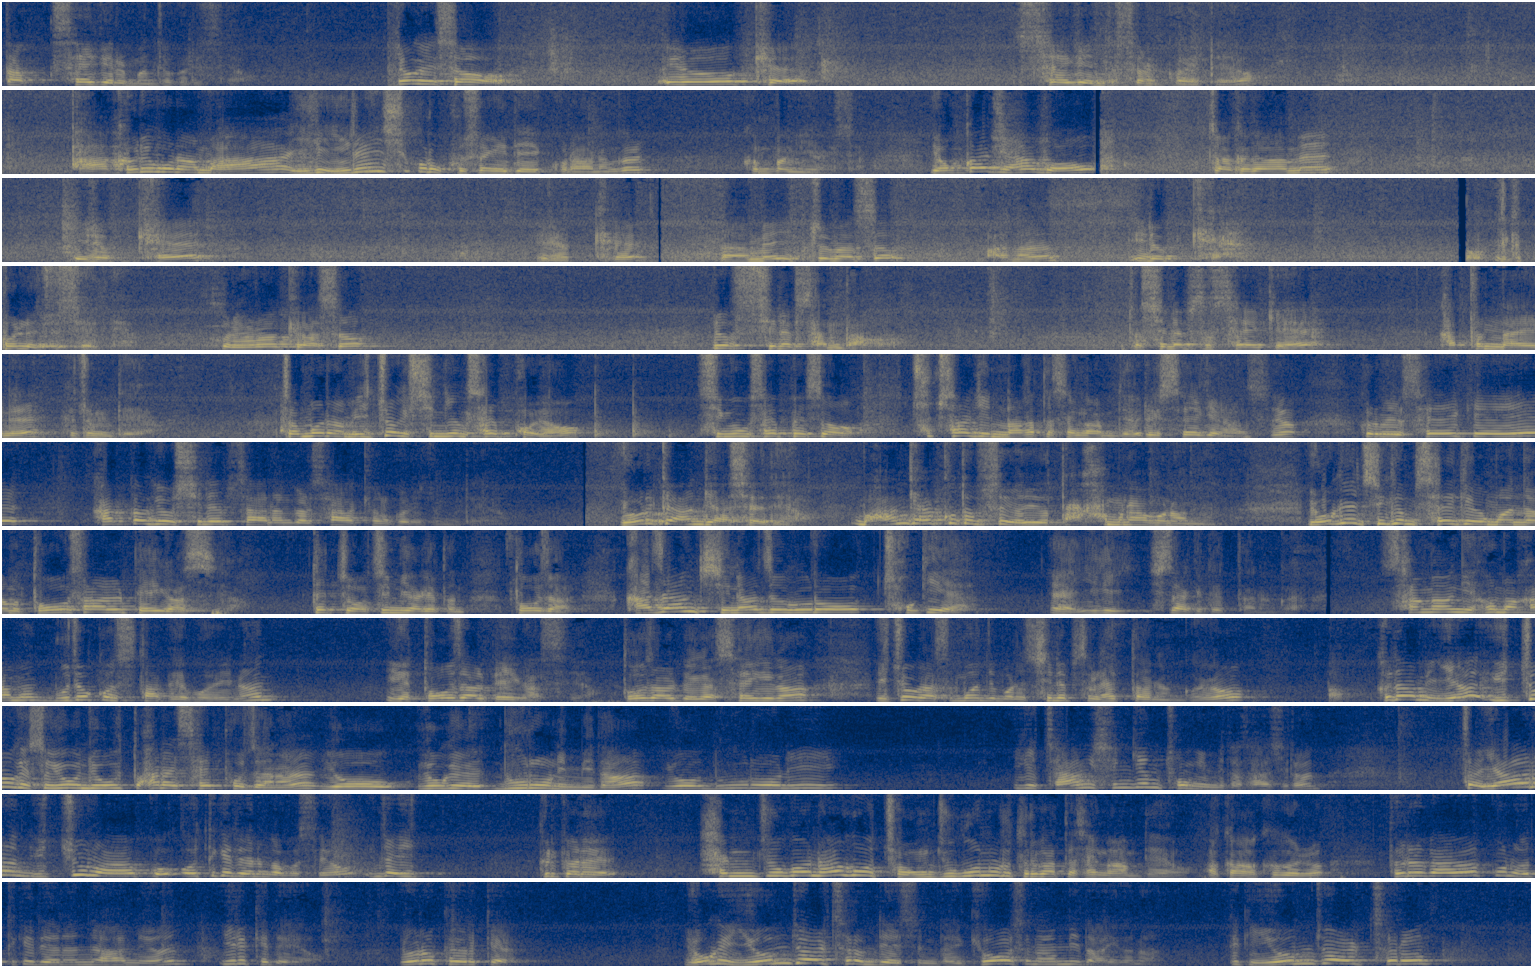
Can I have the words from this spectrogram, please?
딱 세 개를 먼저 그렸어요. 여기서 이렇게 세 개 이제 쓸 거야 돼요. 다 그리고 나면 아 이게 이런 식으로 구성이 되어 있구나 하는 걸 금방 이해했어요. 여기까지 하고 자 그 다음에 이렇게 이렇게 그 다음에 이쯤에서 하나는 이렇게 이렇게 벌려주셔야 돼요. 그리고 이렇게 와서 여기서 시냅스 한다고. 또 시냅스 3개 같은 라인에 해주면 돼요. 자, 뭐냐면 이쪽이 신경세포요. 신경세포에서 축사기 나갔다 생각하면 돼요. 이렇게 3개 나왔어요. 그러면 3개에 각각 요 시냅스 하는 걸 사각형을 그려주면 돼요. 요렇게 암기하셔야 돼요. 뭐 암기할 것도 없어요. 이거 딱 한번 하고 나면. 요게 지금 세 개가 뭐냐면 도살 베이가스요. 됐죠? 지금 이야기했던 도잘. 가장 진화적으로 초기에 예, 이게 시작이 됐다는 거예요. 상황이 험악하면 무조건 스탑해버리는 이게 도잘 베이가스예요. 도잘 베이가스 세 개가 이쪽에 가서 뭔지 모르는 시냅스를 했다는 거예요. 그 다음에 이쪽에서 요, 요또 하나의 세포잖아요. 요, 요게 누론입니다. 요 누론이 이게 장신경총입니다, 사실은. 자, 야는 이쯤 와갖고 어떻게 되는가 보세요. 이제 이, 그러니까 행주건하고 종주건으로 들어갔다 생각하면 돼요. 아까 그걸 들어가갖고는 어떻게 되느냐 하면 이렇게 돼요. 요렇게, 요렇게. 요게 염좌알처럼 되어 있습니다. 교과서 나옵니다, 이거는. 이렇게 염좌알처럼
